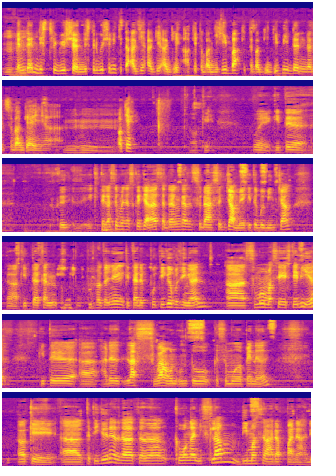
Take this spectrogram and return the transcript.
Mm-hmm. And then distribution. Distribution ni kita agih-agih-agih. Ha, kita bagi hibah, kita bagi dividen dan sebagainya. Mm-hmm. Okay. Okay. Weh, kita kita rasa macam sekejap lah sedangkan sudah sejam ya kita berbincang ha, kita akan sepatutnya kita ada tiga pusingan uh, semua masih steady ya kita uh, ada last round untuk ke semua panel Okey, uh, ketiga ni adalah tentang kewangan Islam di masa hadapan lah, di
